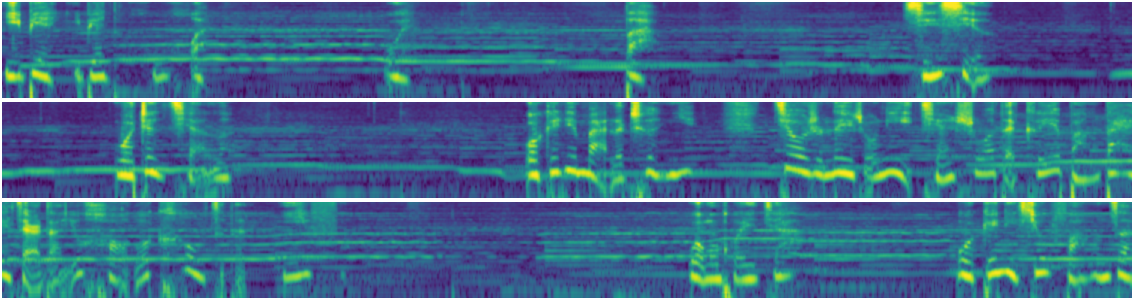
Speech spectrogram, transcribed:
一遍一遍的呼唤：“喂，爸，醒醒！我挣钱了，我给你买了衬衣，就是那种你以前说的可以绑带子的，有好多扣子的衣服。我们回家。”我给你修房子，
